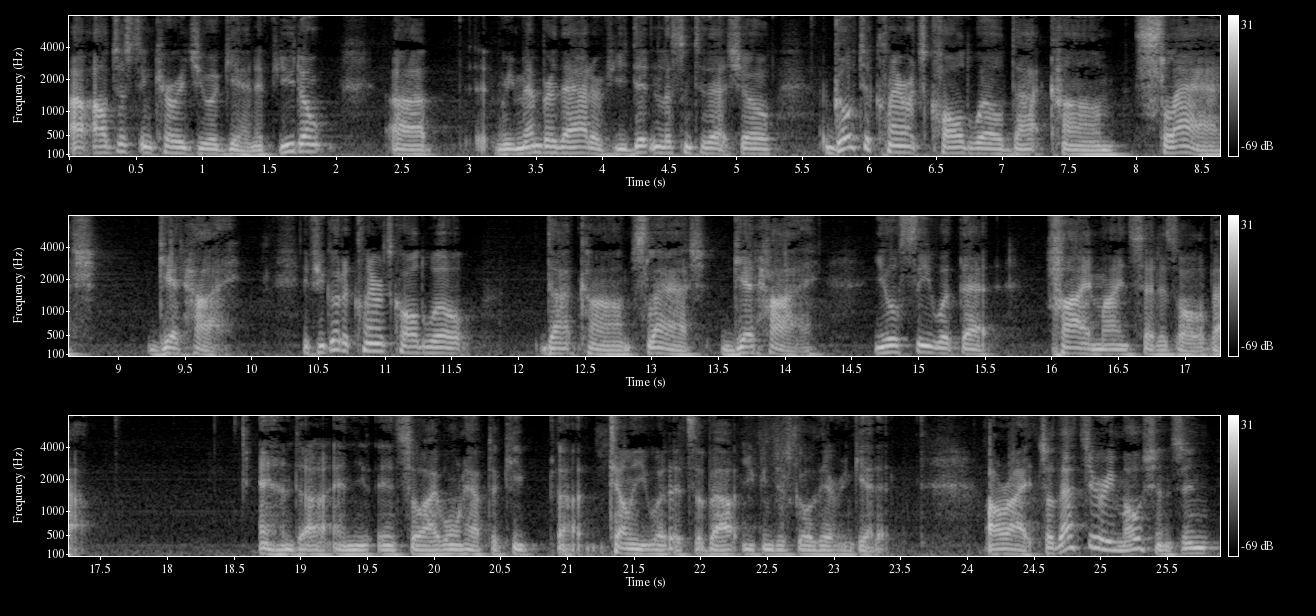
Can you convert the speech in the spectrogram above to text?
I'll, I'll just encourage you again. If you don't uh, remember that, or if you didn't listen to that show, go to clarencecaldwell.com slash get high. If you go to clarencecaldwell.com slash get high, you'll see what that high mindset is all about. And, uh, and, and so I won't have to keep uh, telling you what it's about. You can just go there and get it. All right. So that's your emotions. And,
